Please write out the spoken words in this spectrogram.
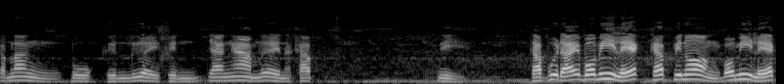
กำลังปลูกขึ้นเรื่อยขึ้นย่างงามเรื่อยนะครับ นี่ ถ้าผู้ใดบ่มีเหล็กครับ พี่น้องบ่มีเหล็ก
